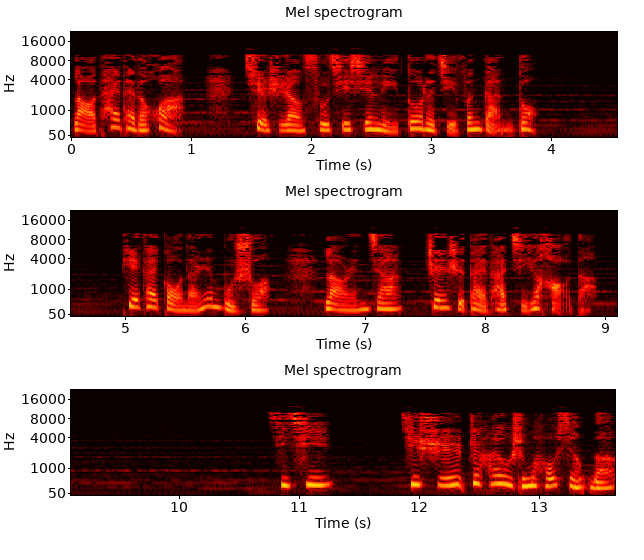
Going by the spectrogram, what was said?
老太太的话，确实让苏七心里多了几分感动。撇开狗男人不说，老人家真是待他极好的。七七。其实这还有什么好想的？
